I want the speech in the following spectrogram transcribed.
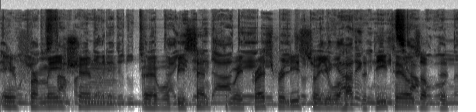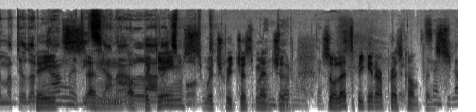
information uh, will be sent through a press release, so you will have the details of the dates and of the games, which we just mentioned. So let's begin our press conference. The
